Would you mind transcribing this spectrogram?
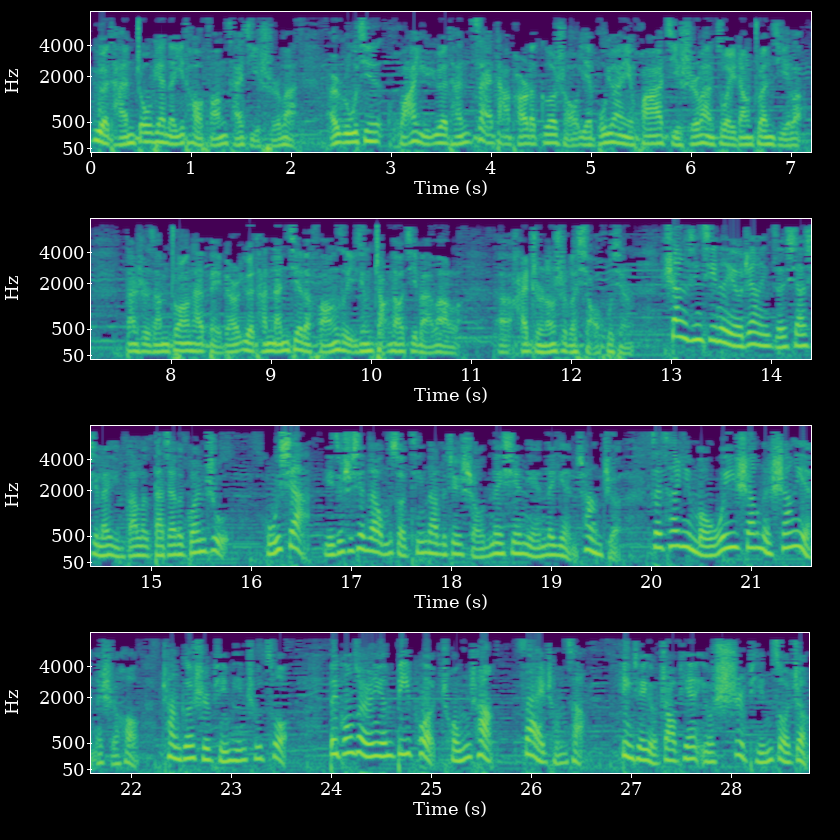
乐坛周边的一套房才几十万，而如今，华语乐坛再大牌的歌手也不愿意花几十万做一张专辑了。但是，咱们中央台北边乐坛南街的房子已经涨到几百万了，呃，还只能是个小户型。上星期呢，有这样一则消息来引发了大家的关注。胡夏，也就是现在我们所听到的这首《那些年》的演唱者，在参与某微商的商演的时候，唱歌时频频出错，被工作人员逼迫重唱再重唱，并且有照片、有视频作证。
